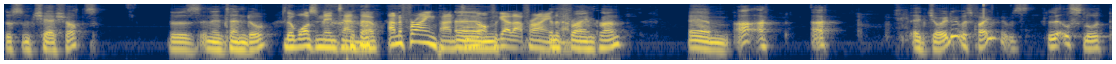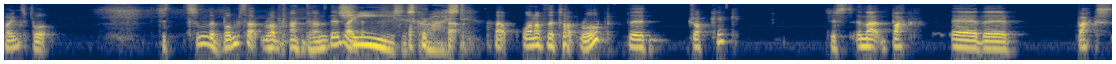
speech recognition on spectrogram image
There's some chair shots. There was a Nintendo there was a Nintendo and a frying pan. Do not Um, forget that frying pan. and a frying pan. Um, I, I, I enjoyed it. It was fine. It was a little slow at points, but just some of the bumps that Rob Van Dam did, like Jesus off the- Christ. that, that one off the top rope, the drop kick, just and that back, uh, the backs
